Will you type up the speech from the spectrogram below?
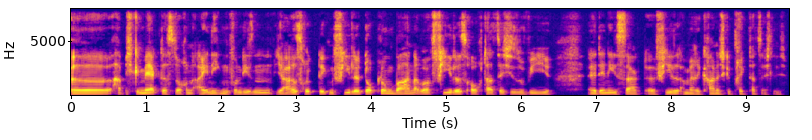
äh, habe ich gemerkt, dass doch in einigen von diesen Jahresrückblicken viele Doppelungen waren, aber vieles auch tatsächlich, so wie, äh, Danny es sagt, äh, viel amerikanisch geprägt tatsächlich.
